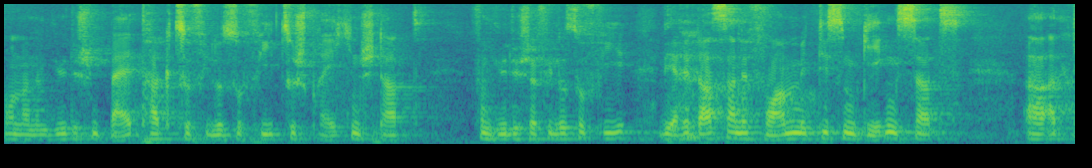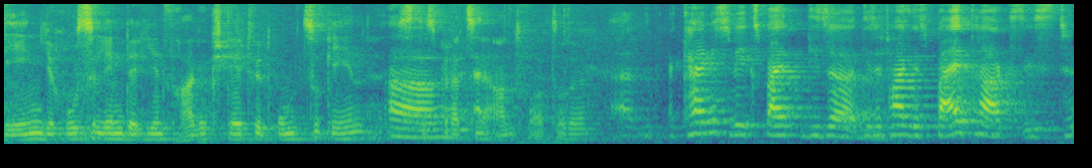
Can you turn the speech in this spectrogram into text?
von einem jüdischen Beitrag zur Philosophie zu sprechen, statt von jüdischer Philosophie. Wäre das eine Form mit diesem Gegensatz äh, Athen, Jerusalem, der hier in Frage gestellt wird, umzugehen? Ist das ähm, bereits eine Antwort? Oder? Äh, keineswegs. Bei dieser, diese Frage des Beitrags ist äh,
